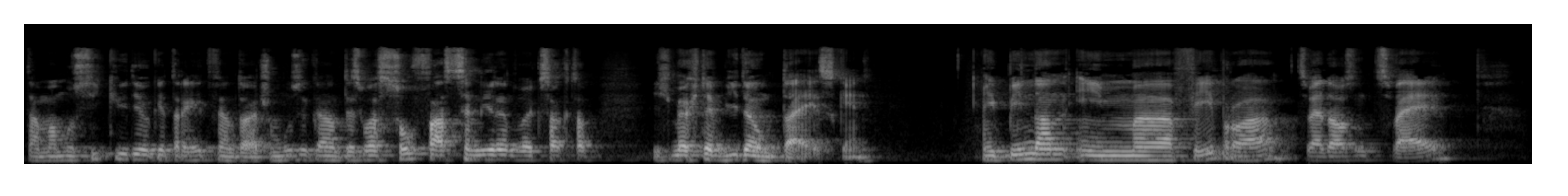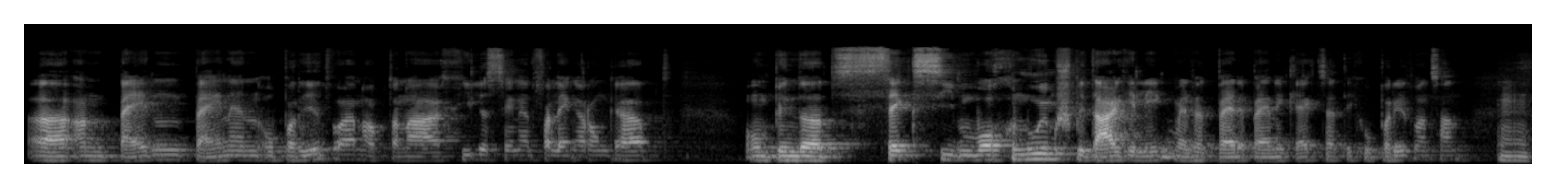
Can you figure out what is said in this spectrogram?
Da haben wir ein Musikvideo gedreht für einen deutschen Musiker und das war so faszinierend, wo ich gesagt habe, ich möchte wieder unter Eis gehen. Ich bin dann im äh, Februar 2002 äh, an beiden Beinen operiert worden, habe dann eine Achillessehnenverlängerung gehabt und bin da sechs, sieben Wochen nur im Spital gelegen, weil halt beide Beine gleichzeitig operiert worden sind. Mhm.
